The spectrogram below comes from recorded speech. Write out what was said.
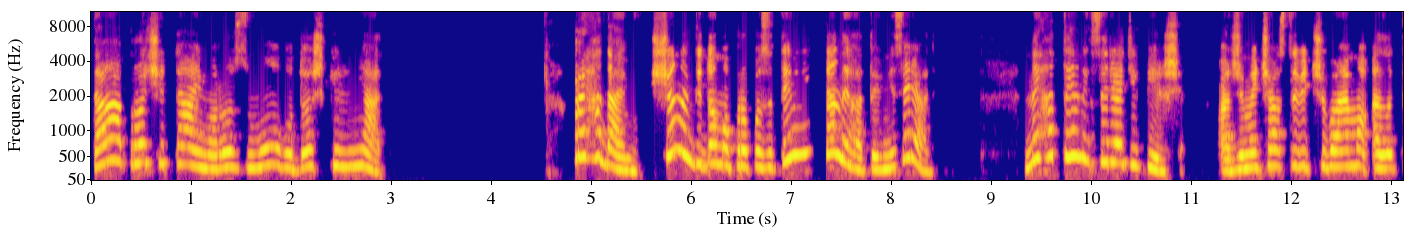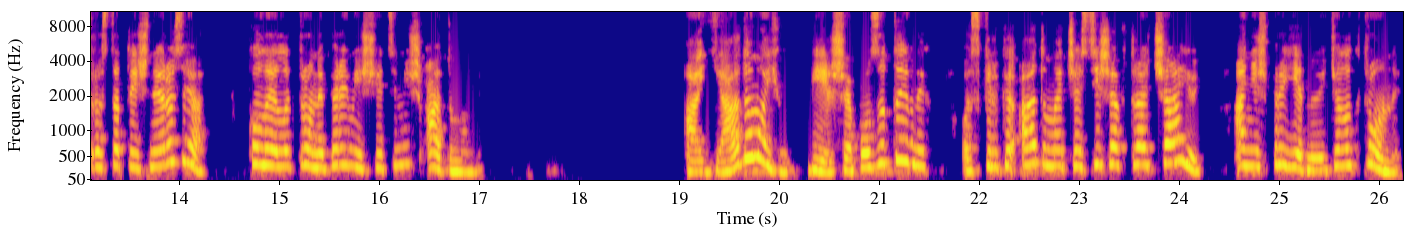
та прочитаємо розмову дошкільнят. Пригадаймо, що нам відомо про позитивні та негативні заряди. Негативних зарядів більше, адже ми часто відчуваємо електростатичний розряд, коли електрони переміщуються між атомами. А я думаю, більше позитивних, оскільки атоми частіше втрачають, аніж приєднують електрони.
